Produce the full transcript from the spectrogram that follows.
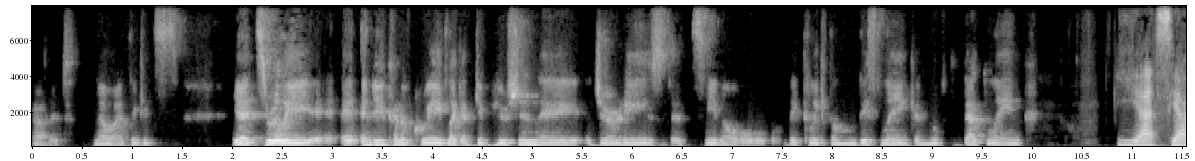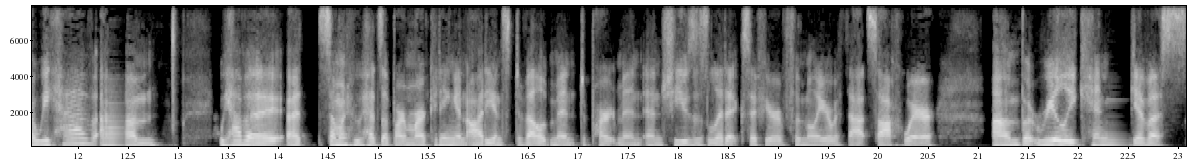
Got it. No, I think it's yeah it's really and do you kind of create like attribution uh, journeys that you know they clicked on this link and moved to that link. Yes yeah we have um we have a, a, someone who heads up our marketing and audience development department and she uses lytics if you're familiar with that software um, but really can give us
